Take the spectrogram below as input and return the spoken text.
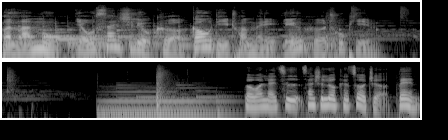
本栏目由三十六氪高低传媒联合出品。本文来自三十六氪作者 Ben。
